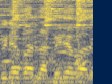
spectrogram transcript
video कर video कर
